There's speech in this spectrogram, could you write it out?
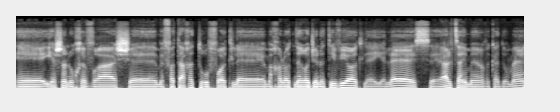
אה, יש לנו חברה שמפתחת תרופות למחלות נוירוג'נטיביות, ל-ALS, אה, אלצהיימר וכדומה.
